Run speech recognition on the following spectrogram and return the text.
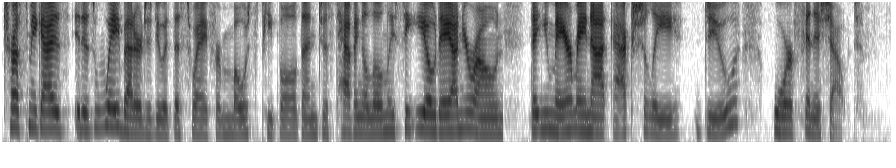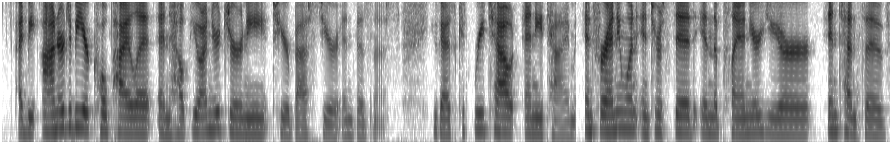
Trust me, guys, it is way better to do it this way for most people than just having a lonely CEO day on your own that you may or may not actually do or finish out. I'd be honored to be your co pilot and help you on your journey to your best year in business. You guys can reach out anytime. And for anyone interested in the Plan Your Year intensive,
